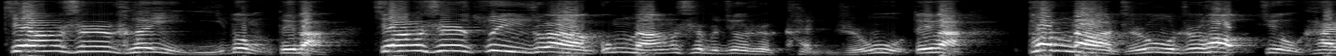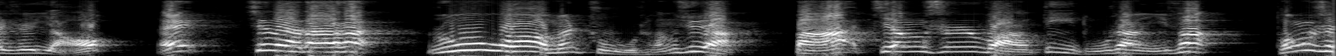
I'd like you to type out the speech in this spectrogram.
僵尸可以移动，对吧？僵尸最重要功能是不是就是啃植物，对吧？碰到植物之后就开始咬。哎，现在大家看，如果我们主程序啊把僵尸往地图上一放，同时。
